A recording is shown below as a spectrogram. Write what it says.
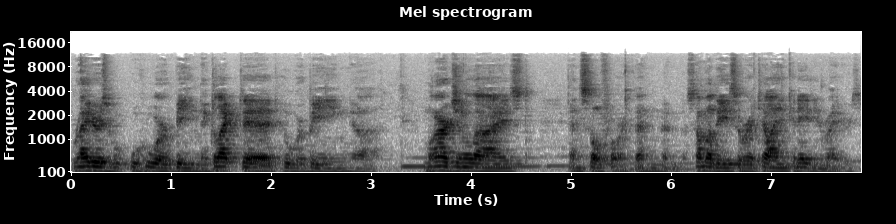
writers who were being neglected, who were being marginalized, and so forth. And some of these were Italian-Canadian writers.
